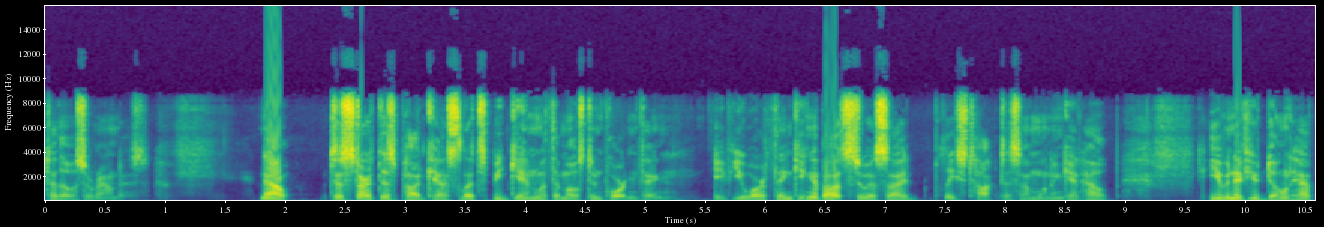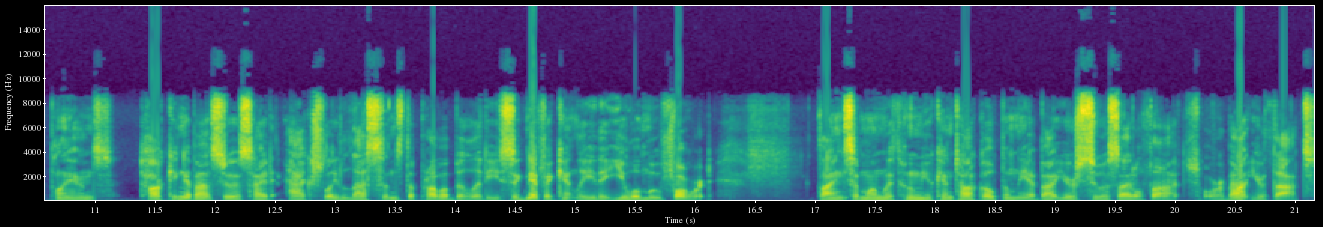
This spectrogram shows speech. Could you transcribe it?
to those around us. Now, to start this podcast, let's begin with the most important thing. If you are thinking about suicide, please talk to someone and get help. Even if you don't have plans, talking about suicide actually lessens the probability significantly that you will move forward. Find someone with whom you can talk openly about your suicidal thoughts or about your thoughts.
